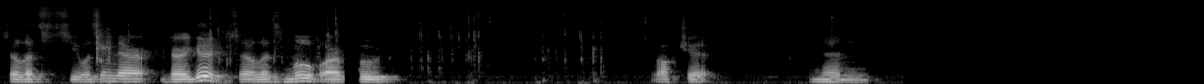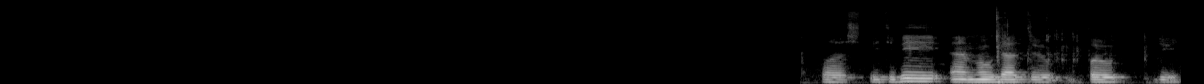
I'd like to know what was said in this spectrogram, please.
So let's see what's in there. Very good. So let's move our boot Rockchip and then plus DTB and move that to boot DTB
